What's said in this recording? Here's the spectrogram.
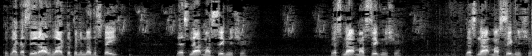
Because like I said, I was locked up in another state. That's not my signature. That's not my signature. That's not my signature.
